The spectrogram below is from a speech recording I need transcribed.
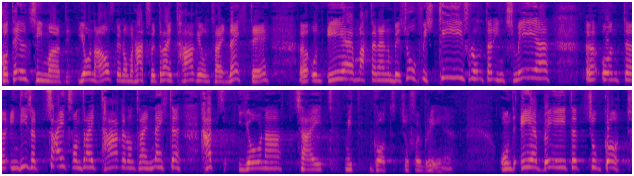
Hotelzimmer Jona aufgenommen hat für drei Tage und drei Nächte. Äh, und er macht dann einen Besuch bis tief runter ins Meer. Äh, und äh, in dieser Zeit von drei Tagen und drei Nächten hat Jona Zeit mit Gott zu verbringen. Und er betet zu Gott.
